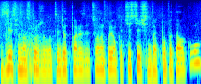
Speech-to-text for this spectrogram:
Здесь у нас тоже вот идет пароизоляционная пленка частично так по потолку.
